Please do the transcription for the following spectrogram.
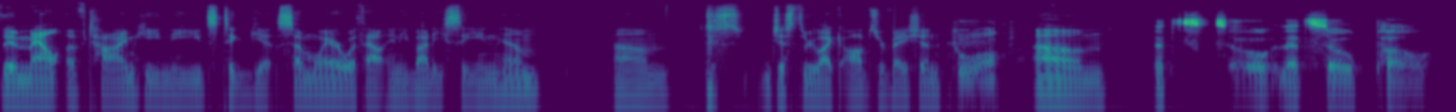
the amount of time he needs to get somewhere without anybody seeing him. Um, just just through like observation. Cool. Um, That's so. That's so Poe.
